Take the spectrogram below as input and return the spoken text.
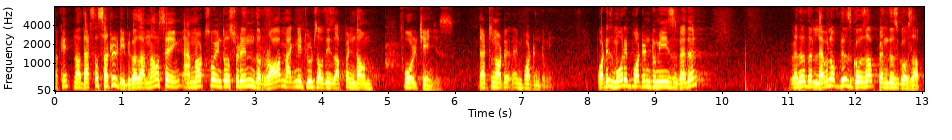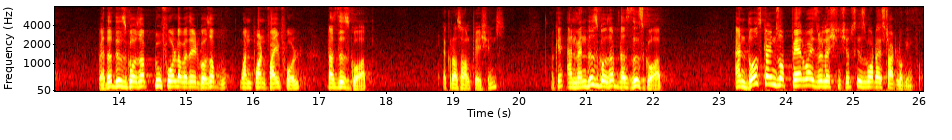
Okay. Now, that is a subtlety, because I am now saying I am not so interested in the raw magnitudes of these up and down fold changes. That is not important to me. What is more important to me is whether whether the level of this goes up when this goes up, whether this goes up two fold or whether it goes up 1.5 fold, does this go up across all patients okay. and when this goes up does this go up and those kinds of pairwise relationships is what I start looking for.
